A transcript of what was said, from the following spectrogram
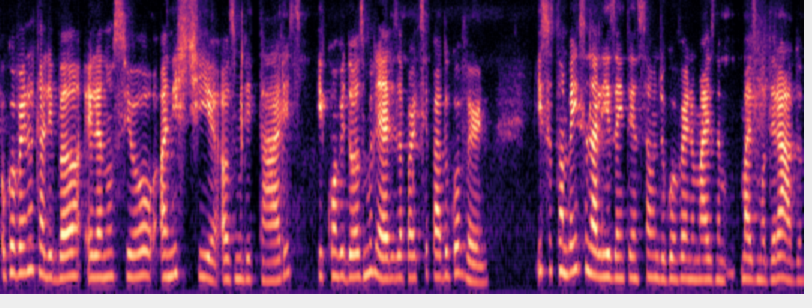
O governo talibã ele anunciou anistia aos militares e convidou as mulheres a participar do governo. Isso também sinaliza a intenção de um governo mais, mais moderado?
